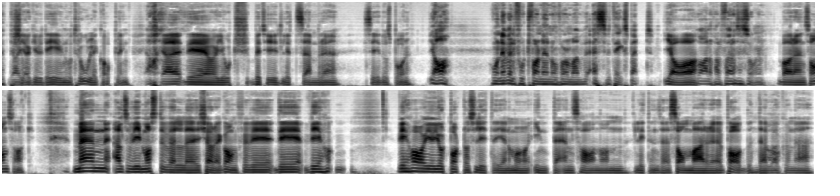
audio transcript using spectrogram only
Ja, person. ja gud, det är ju en otrolig koppling Ja. ja, Det har gjorts betydligt sämre sidospår Ja, hon är väl fortfarande någon form av SVT-expert. Ja, Var i alla fall förra säsongen. bara en sån sak Men alltså vi måste väl eh, köra igång för vi, det, vi, vi har ju gjort bort oss lite genom att inte ens ha någon liten så här sommarpodd där Ja. vi har kunnat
